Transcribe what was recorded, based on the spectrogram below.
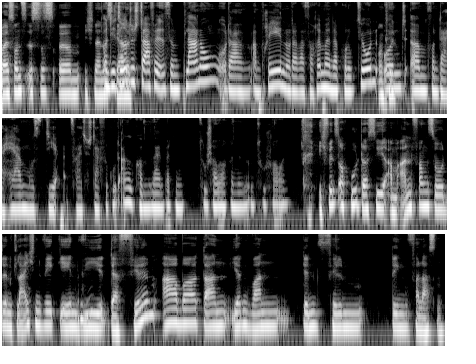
weil sonst ist es, ähm, ich nenne Und es die gerne dritte Staffel ist in Planung oder am Drehen oder was auch immer in der Produktion. Okay. Und ähm, von daher muss die zweite Staffel gut angekommen sein bei den Zuschauerinnen und Zuschauern. Ich find's auch gut, dass sie am Anfang so den gleichen Weg gehen Mhm. wie der Film, aber dann irgendwann den Film-Ding verlassen.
